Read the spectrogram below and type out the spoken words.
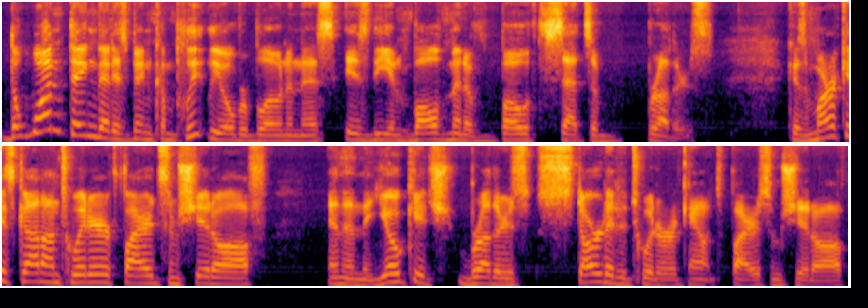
the one thing that has been completely overblown in this is the involvement of both sets of brothers. Because Marcus got on Twitter, fired some shit off, and then the Jokic brothers started a Twitter account to fire some shit off.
